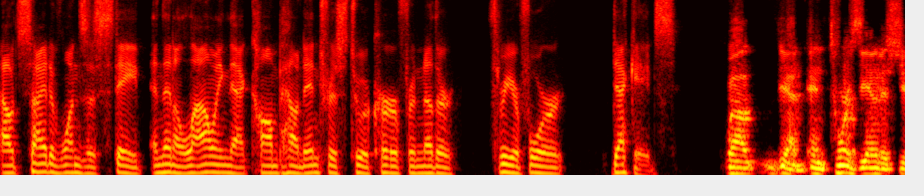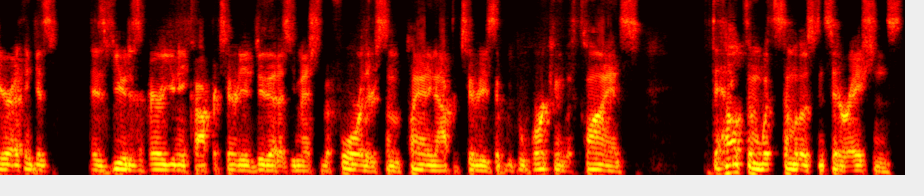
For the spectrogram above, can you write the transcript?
outside of one's estate and then allowing that compound interest to occur for another 3 or 4 decades. Well, yeah, and towards the end of this year, I think is is viewed as a very unique opportunity to do that. As you mentioned before, there's some planning opportunities that we've been working with clients to help them with some of those considerations.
